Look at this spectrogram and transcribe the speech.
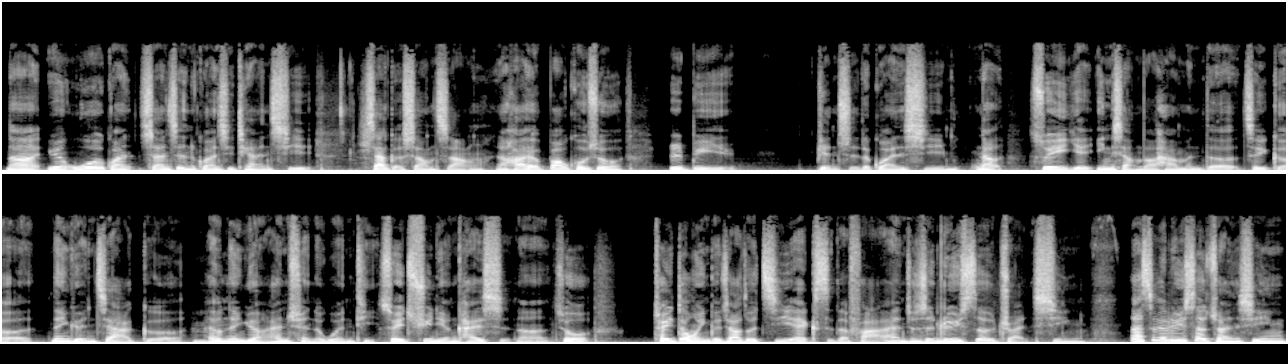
那因为乌俄关战争的关系，天然气价格上涨，然后还有包括说日币贬值的关系，那所以也影响到他们的这个能源价格，还有能源安全的问题。所以去年开始呢，就推动一个叫做 GX 的法案，就是绿色转型。那这个绿色转型，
